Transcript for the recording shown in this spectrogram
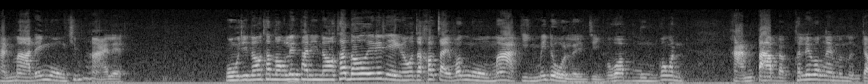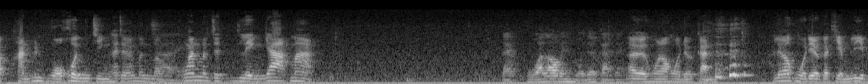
หันมาได้งงชิบหายเลยงงจริงน้องถ้าน้องเล่นพานี้น้องถ้าน้องเล่นเองน้องจะเข้าใจว่างงมากจริงไม่โดนเลยจริงเพราะว่ามุมก็มันหันตามแบบเขาเรียกว่าไงมันเหมือนกับหันเป็นหัวคนจริงเข้าใจไหมมันแบบงั้นมันจะเล็งยากมาก แต่หัวเราเป็นหัวเดียวกันนะเออหัวเราหัวเดียวกัน เรียกว่าหัวเดียวกระเทียมรีบ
